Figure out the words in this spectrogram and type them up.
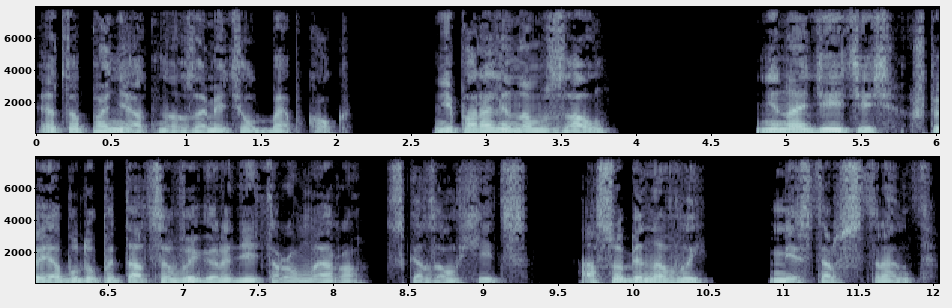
«Это понятно», — заметил Бэбкок. Не пора ли нам в зал? Не надейтесь, что я буду пытаться выгородить Ромеро, сказал Хитц. Особенно вы, мистер Стрэнд.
